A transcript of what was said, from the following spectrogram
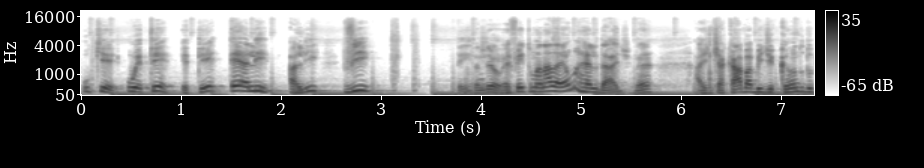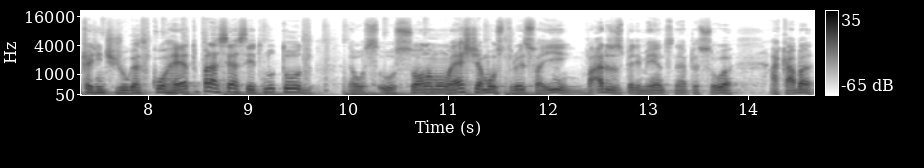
o quê? O ET? ET? É ali. Ali, vi. Entendi. Entendeu? Efeito manada é uma realidade, né? A gente acaba abdicando do que a gente julga correto para ser aceito no todo. O, o Solomon West já mostrou isso aí em vários experimentos, né? A pessoa acaba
